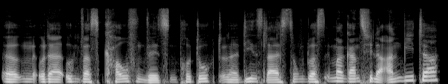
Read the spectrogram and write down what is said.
irgend, oder irgendwas kaufen willst, ein Produkt oder eine Dienstleistung, du hast immer ganz viele Anbieter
